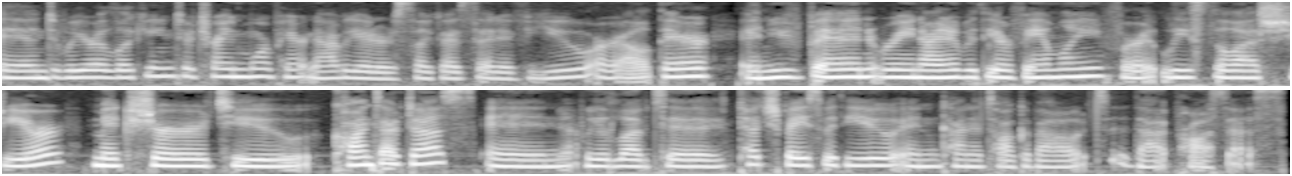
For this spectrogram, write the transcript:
And we are looking to train more parent navigators. Like I said, if you are out there and you've been reunited with your family for at least the last year, make sure to contact us and we would love to touch base with you and kind of talk about that process.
